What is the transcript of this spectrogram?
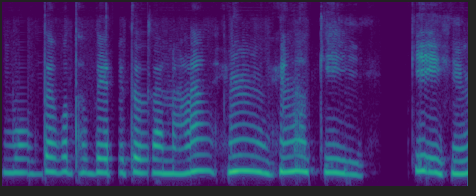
মুখ কথা বের হইতেছে না। হুম, হুম কি? কি হুম?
